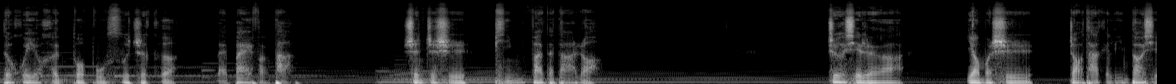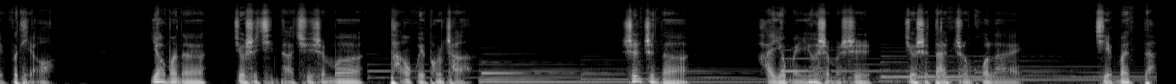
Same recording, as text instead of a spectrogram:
都会有很多不速之客来拜访他，甚至是频繁的打扰。这些人啊。要么是找他给领导写副条，要么呢就是请他去什么堂会捧场，甚至呢还有没有什么事，就是单纯过来解闷的。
